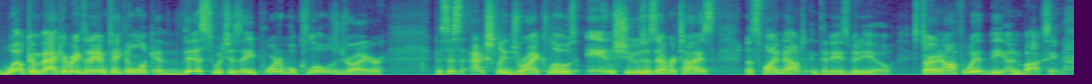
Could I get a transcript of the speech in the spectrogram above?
Welcome back everybody. Today I'm taking a look at this, which is a portable clothes dryer. Does this actually dry clothes and shoes as advertised? Let's find out in today's video. Starting off with the unboxing. All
